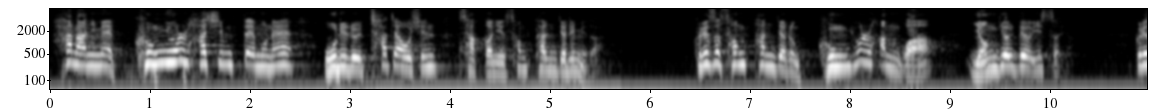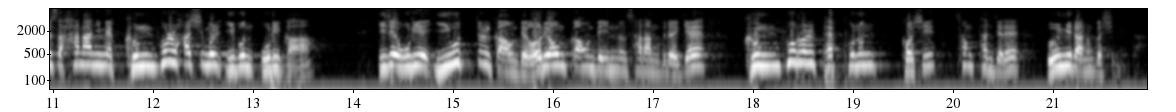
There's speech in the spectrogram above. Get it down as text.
하나님의 긍휼하심 때문에 우리를 찾아오신 사건이 성탄절입니다. 그래서 성탄절은 긍휼함과 연결되어 있어요. 그래서 하나님의 긍휼하심을 입은 우리가 이제 우리의 이웃들 가운데 어려움 가운데 있는 사람들에게 긍휼을 베푸는 것이 성탄절의 의미라는 것입니다.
